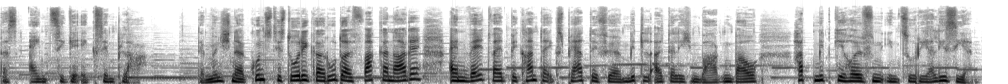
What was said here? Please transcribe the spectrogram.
das einzige Exemplar. Der Münchner Kunsthistoriker Rudolf Wackernagel, ein weltweit bekannter Experte für mittelalterlichen Wagenbau, hat mitgeholfen, ihn zu realisieren.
